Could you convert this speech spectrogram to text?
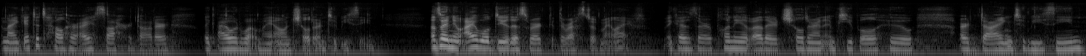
and I get to tell her I saw her daughter like I would want my own children to be seen. And so I knew I will do this work the rest of my life because there are plenty of other children and people who are dying to be seen,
